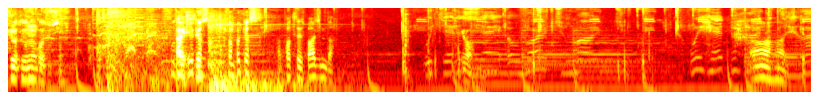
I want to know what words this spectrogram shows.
뒤로 도는 거 주지 나이스. 뺏겼어. 우산 뺏겼어. 아파트에 빠진다. 이거. 아 하나 있겠다.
